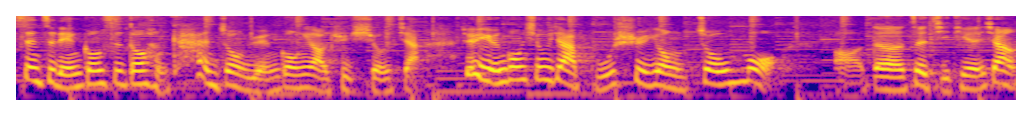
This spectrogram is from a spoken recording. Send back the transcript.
甚至连公司都很看重员工要去休假。所以员工休假不是用周末。哦的这几天，像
